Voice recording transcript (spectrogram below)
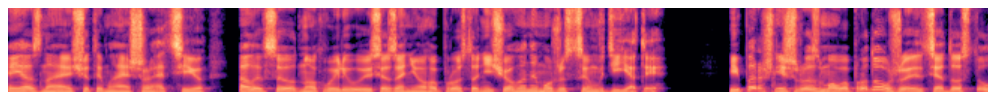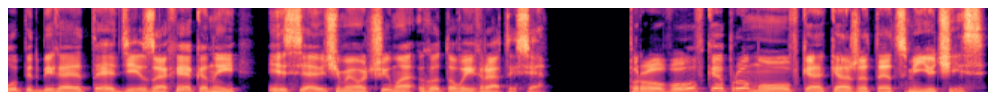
Я знаю, що ти маєш рацію, але все одно хвилююся за нього, просто нічого не можу з цим вдіяти. І перш ніж розмова продовжується, до столу підбігає Тедді, захеканий і сяючими очима готовий гратися. Про вовка промовка, каже Тед, сміючись.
